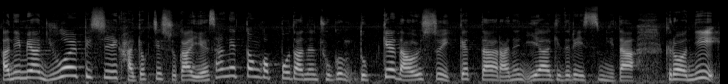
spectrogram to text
아니면 6월 PC 가격 지수가 예상했던 것보다는 조금 높게 나올 수 있겠다라는 이야기들이 있습니다. 그러니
